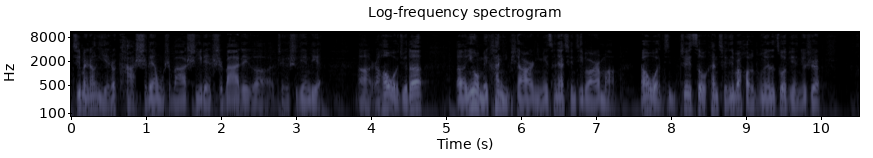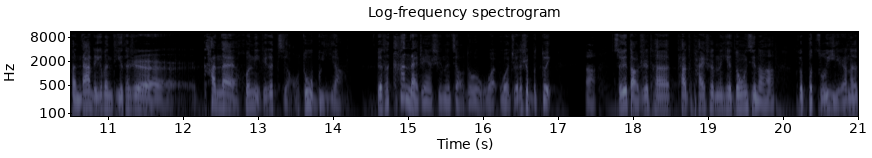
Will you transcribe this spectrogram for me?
基本上也是卡十点五十八、十一点十八这个这个时间点啊。然后我觉得，呃，因为我没看你片儿，你没参加前期班嘛，然后我今这次我看前期班好多同学的作品，就是很大的一个问题，他是看待婚礼这个角度不一样，就他看待这件事情的角度，我我觉得是不对。啊，所以导致他他的拍摄的那些东西呢，就不足以让他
